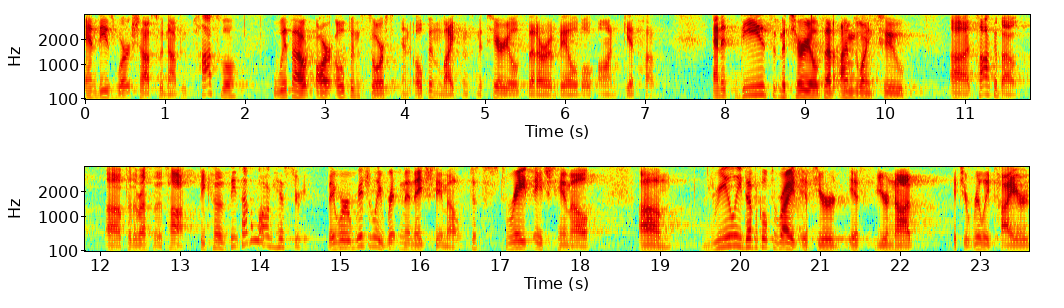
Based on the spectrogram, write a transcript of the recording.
And these workshops would not be possible without our open source and open license materials that are available on GitHub. And it's these materials that I'm going to uh, talk about uh, for the rest of the talk because these have a long history. They were originally written in HTML, just straight HTML. Um, really difficult to write if you're, if you're not, if you're really tired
